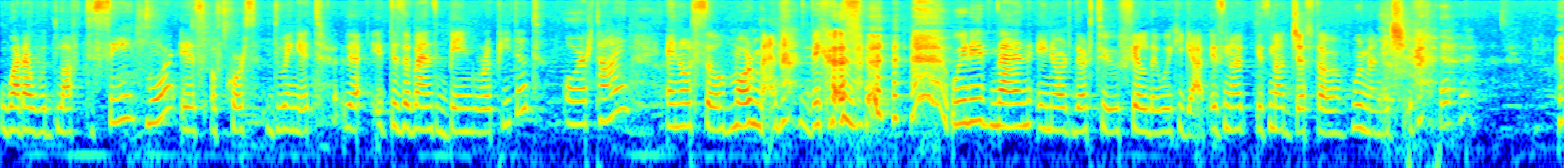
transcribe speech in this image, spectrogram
What I would love to see more is, of course, doing it, the, this event being repeated over time and also more men because we need men in order to fill the Wikigap. It's not, it's not just a women issue.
